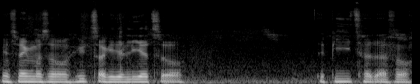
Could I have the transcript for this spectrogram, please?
wenn es manchmal so heutzutage in den Lied so der Beat halt einfach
